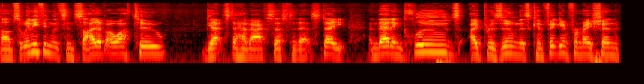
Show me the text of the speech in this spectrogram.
Um, so anything that's inside of OAuth 2 gets to have access to that state. And that includes, I presume, this config information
